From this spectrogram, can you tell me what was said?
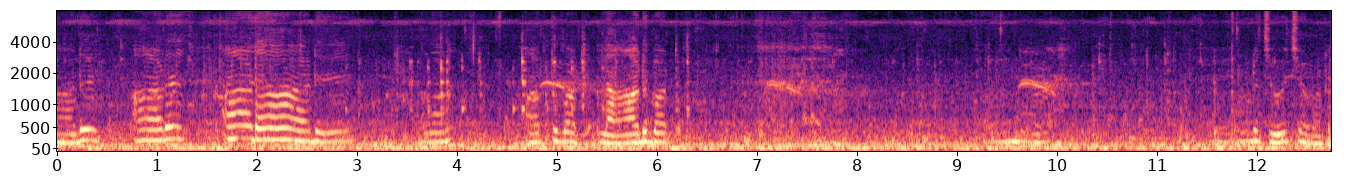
ആട് ആട് ആടാട് അതാണ് ആട്ടുപാട്ട് അല്ല ആടുപാട്ട് അതുകൊണ്ട് ഇവിടെ ഇവിടെ ചോദിച്ചു വരുന്നത്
